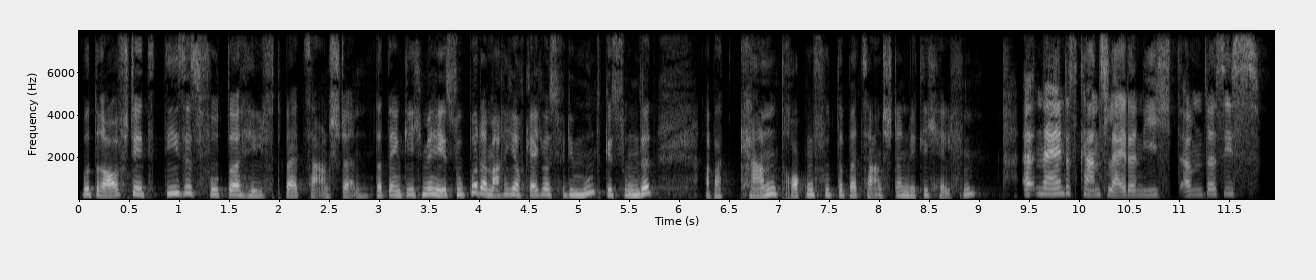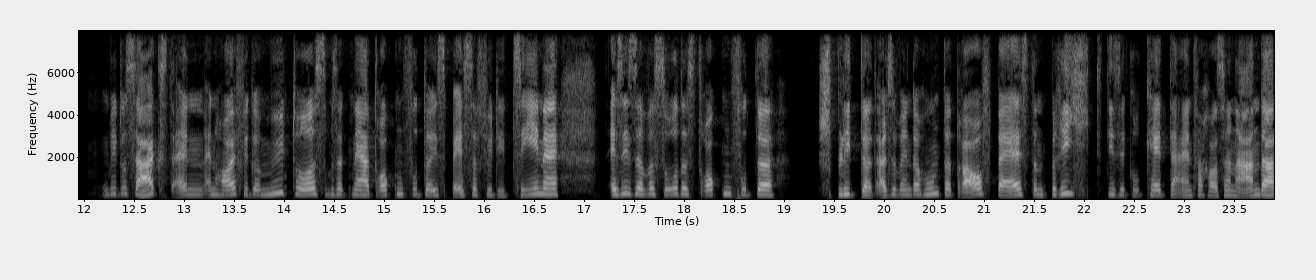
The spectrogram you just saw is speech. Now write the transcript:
wo drauf steht, dieses Futter hilft bei Zahnstein. Da denke ich mir, hey super, da mache ich auch gleich was für die Mundgesundheit. Aber kann Trockenfutter bei Zahnstein wirklich helfen? Äh, nein, das kann es leider nicht. Ähm, das ist wie du sagst, ein, ein häufiger Mythos. Man sagt, naja, Trockenfutter ist besser für die Zähne. Es ist aber so, dass Trockenfutter splittert. Also wenn der Hund da drauf beißt, dann bricht diese Krokette einfach auseinander.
